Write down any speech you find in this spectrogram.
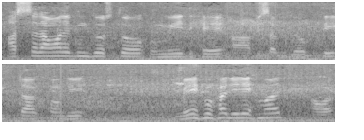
अस्सलाम वालेकुम दोस्तों, उम्मीद है आप सब लोग ठीक ठाक होंगे। मैं हूँ हलील अहमद और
